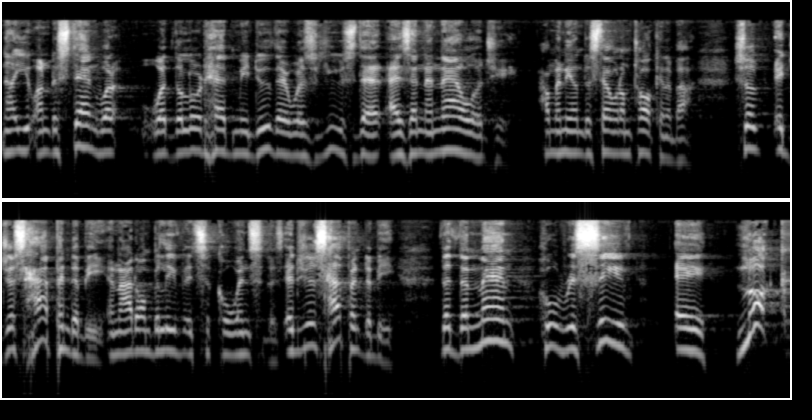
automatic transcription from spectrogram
Now you understand what, what the Lord had me do there was use that as an analogy. How many understand what I'm talking about? So it just happened to be, and I don't believe it's a coincidence, it just happened to be that the man who received a look,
